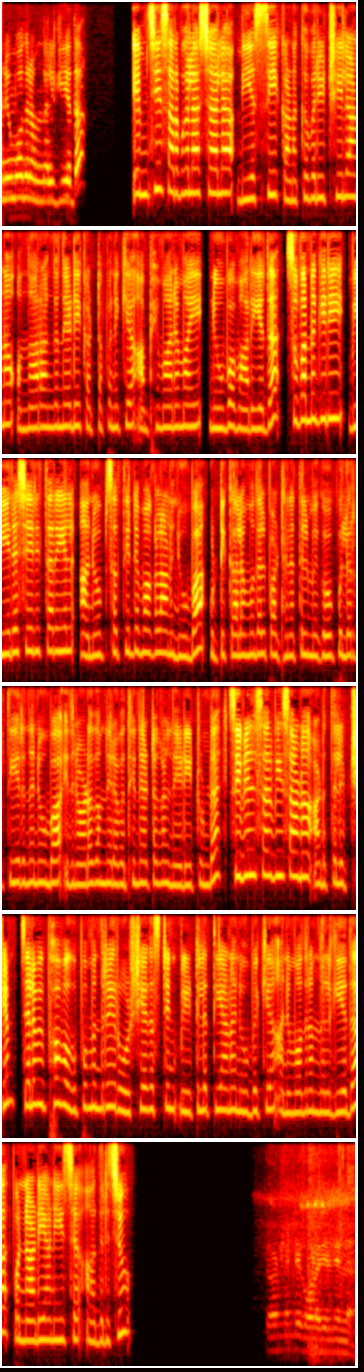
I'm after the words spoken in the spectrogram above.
അനുമോദനം നൽകിയത്. എം ജി സർവകലാശാല ബി എസ് സി കണക്ക് പരീക്ഷയിലാണ് ഒന്നാം റാങ്ക് നേടി കട്ടപ്പനയ്ക്ക് അഭിമാനമായി ന്യൂബ മാറിയത്. സുവർണഗിരി വീരശേരിത്തറയിൽ അനൂപ് സത്യന്റെ മകളാണ് ന്യൂബ. കുട്ടിക്കാലം മുതൽ പഠനത്തിൽ മികവ് പുലർത്തിയിരുന്ന ന്യൂബ ഇതിനോടകം നിരവധി നേട്ടങ്ങൾ നേടിയിട്ടുണ്ട്. സിവിൽ സർവീസാണ് അടുത്ത ലക്ഷ്യം. ജലവിഭവ വകുപ്പ് മന്ത്രി റോഷി അഗസ്റ്റിൻ വീട്ടിലെത്തിയാണ് നൂപയ്ക്ക് അനുമോദനം നൽകിയത്. പൊന്നാടി അണിയിച്ച് ആദരിച്ചു. ഗവൺമെന്റ് കോളേജിൽ നിന്ന്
